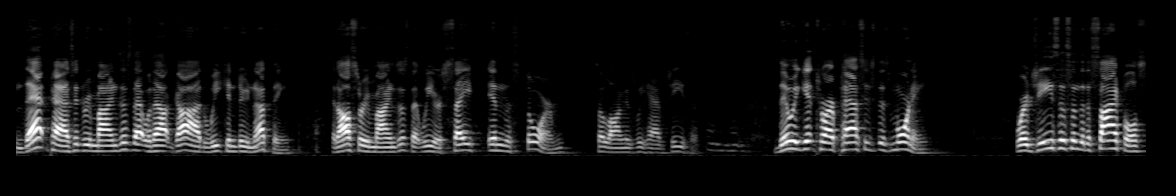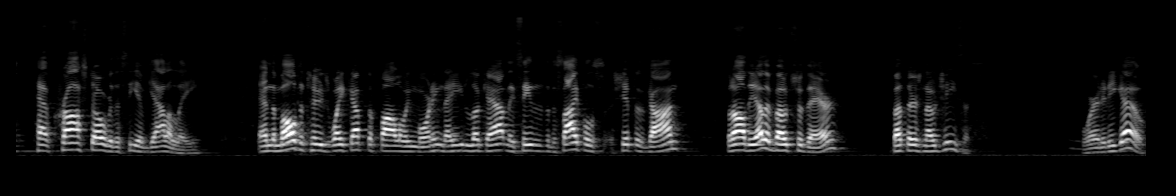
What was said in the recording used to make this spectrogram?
That passage reminds us that without God we can do nothing. It also reminds us that we are safe in the storm so long as we have Jesus. Amen. Then we get to our passage this morning where Jesus and the disciples have crossed over the Sea of Galilee. And the multitudes wake up the following morning. They look out and they see that the disciples' ship is gone, but all the other boats are there, but there's no Jesus. Where did he go?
